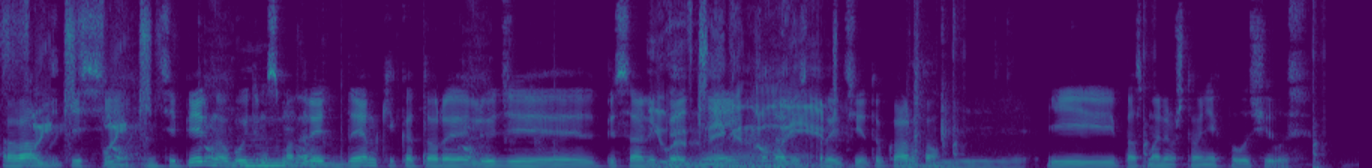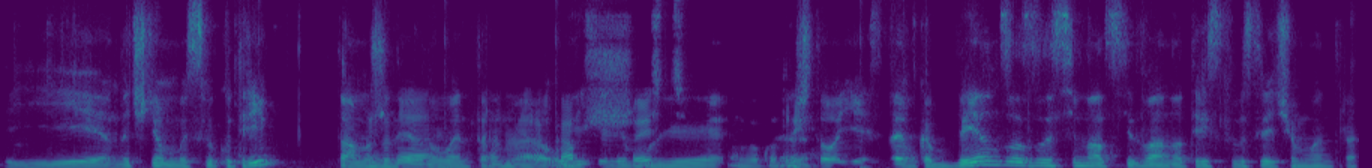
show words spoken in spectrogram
Run DTC. И теперь мы будем М-да. смотреть демки, которые люди писали 5 дней, пытались пройти эту карту. И посмотрим, что у них получилось. Е, Начнем мы с ВК-3. Там уже, Да, наверное, у Кап увидели 6 мы, в q что есть демка Бенза за 17,2 на 300 быстрее, чем у Энтера.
